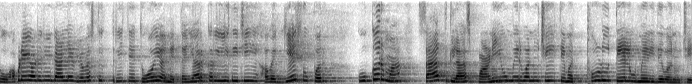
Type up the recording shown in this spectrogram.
તો આપણે અડદની દાળને વ્યવસ્થિત રીતે ધોઈ અને તૈયાર કરી લીધી છે. હવે ગેસ ઉપર કુકરમાં સાત ગ્લાસ પાણી ઉમેરવાનું છે, તેમાં થોડું તેલ ઉમેરી દેવાનું છે,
